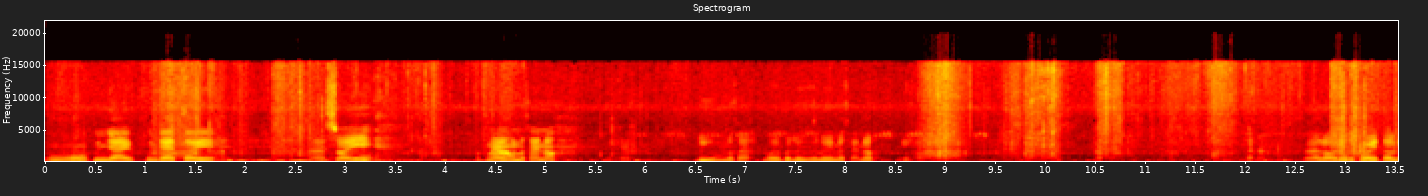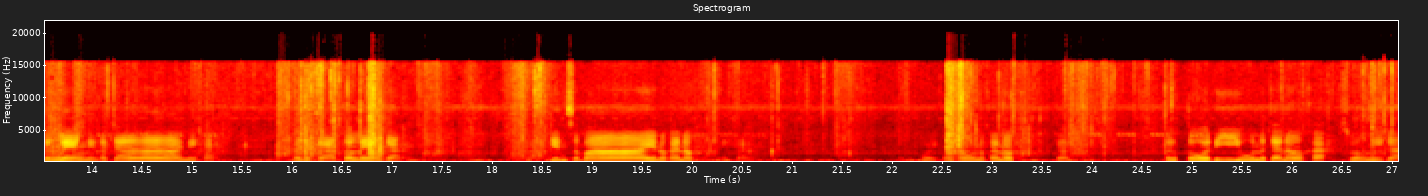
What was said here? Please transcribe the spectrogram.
โอ้คุณยายคุณยายต่อยสอยปักหน้านะคะเนาะนี่ค่ะดื่มนะคะรวยเบลอเลยนะคะเนาะนี่ค่ะค่ะมารอดงกล้วยต้นเร่งแรงๆนี่ละจ้านี่ค่ะบรรยากาศตอนแรงกะเย็นสบายเนาะค่ะเนาะนี่ค่ะกล้วยของเราเนาะค่ะเนาะเติบโตดีอยู่นะจ๊ะเนาะค่ะช่วงนี้กะ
